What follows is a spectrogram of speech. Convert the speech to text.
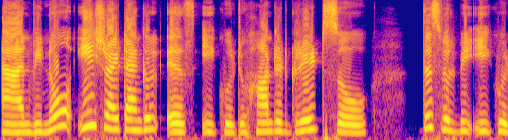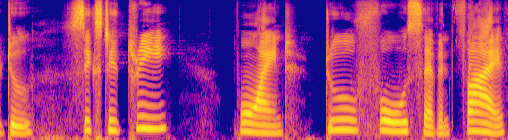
and we know each right angle is equal to 100 grades so this will be equal to 63.2475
